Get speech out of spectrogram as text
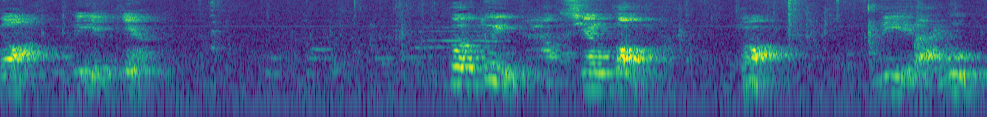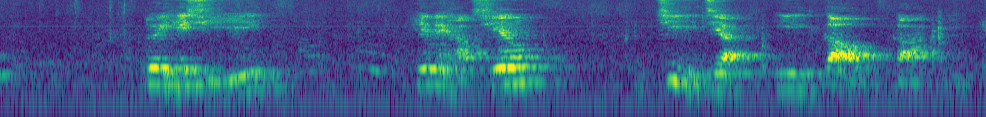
我你的囝，我对学生讲，看你的老母。对迄时，迄个学生直接依到家己的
